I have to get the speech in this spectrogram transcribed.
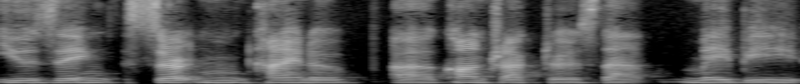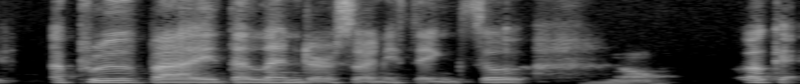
using certain kind of uh, contractors that may be approved by the lenders or anything. So No. okay,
